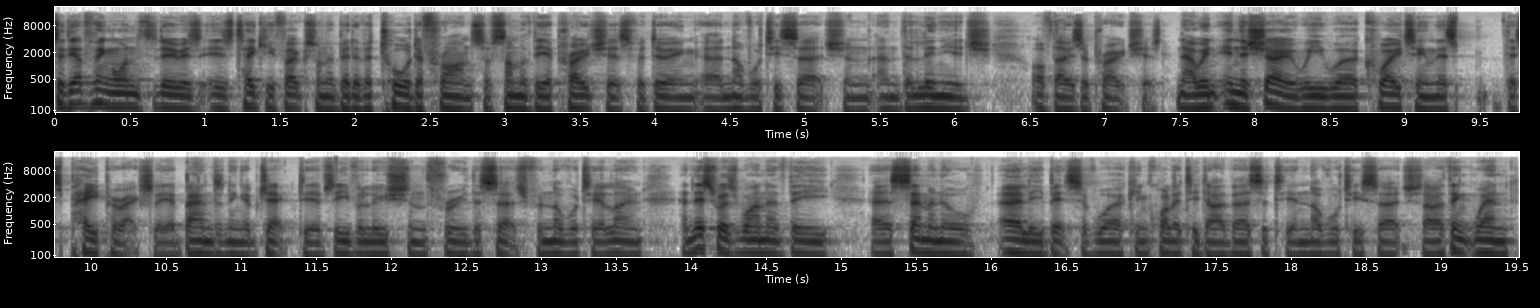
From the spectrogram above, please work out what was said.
So the other thing I wanted to do is, is take you folks on a bit of a tour de France of some of the approaches for doing uh, novelty search and, and the lineage of those approaches. Now, in, in the show, we were quoting this this paper actually, abandoning objectives, evolution through the search for novelty alone, and this was one of the uh, seminal early bits of work in quality diversity and novelty search. So I think when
